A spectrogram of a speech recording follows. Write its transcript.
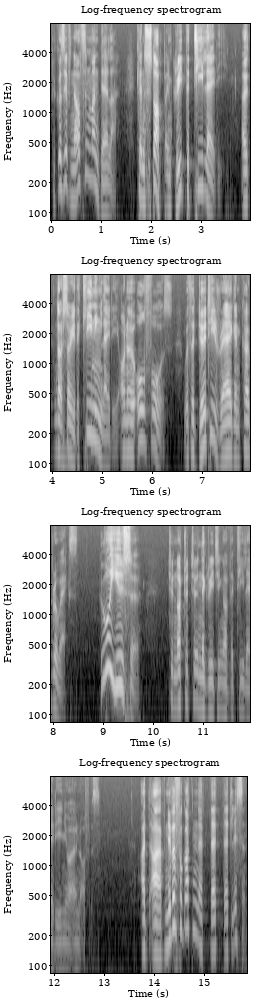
Because if Nelson Mandela can stop and greet the tea lady, uh, no, sorry, the cleaning lady on her all fours with a dirty rag and cobra wax, who are you, sir, to not return the greeting of the tea lady in your own office? I, I've never forgotten that, that, that lesson.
